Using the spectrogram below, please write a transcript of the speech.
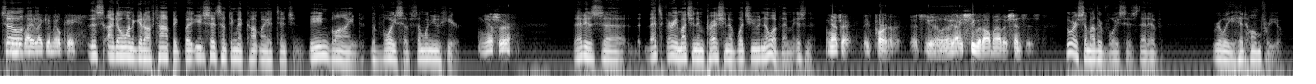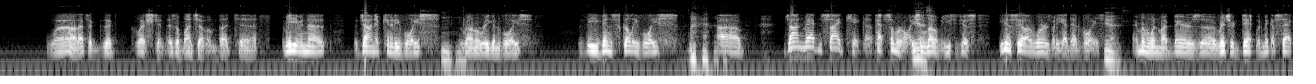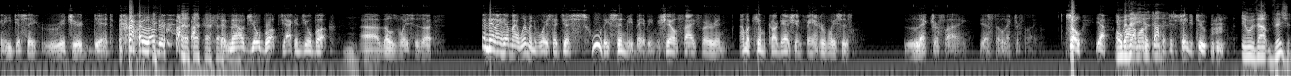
So Ain't nobody like MLK. this I don't want to get off topic, but you said something that caught my attention. Being blind, the voice of someone you hear. Yes, sir. That is uh, that's very much an impression of what you know of them, isn't it? That's right. Big part of it. It's you know, I I see with all my other senses. Who are some other voices that have really hit home for you? Wow, that's a good question. There's a bunch of them, but uh, I mean, even uh, the John F. Kennedy voice, the Ronald Reagan voice, the Vin Scully voice, uh, John Madden's sidekick, uh, Pat Summerall. I used to love him. He used to just, he didn't say a lot of words, but he had that voice. Yes. I remember when my Bears, uh, Richard Dent, would make a sack and he'd just say, Richard Dent. I loved it. and now Joe Buck, Jack and Joe Buck. Uh, those voices are. And then I have my women voice that just, whoo, they send me, baby. Michelle Pfeiffer, and I'm a Kim Kardashian fan. Her voice is electrifying, just electrifying. So, yeah. Oh, And while that- I'm on the topic, just to change it too. And without vision.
